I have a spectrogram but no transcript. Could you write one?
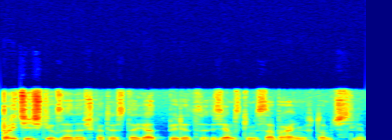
политических задач, которые стоят перед земскими собраниями в том числе.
